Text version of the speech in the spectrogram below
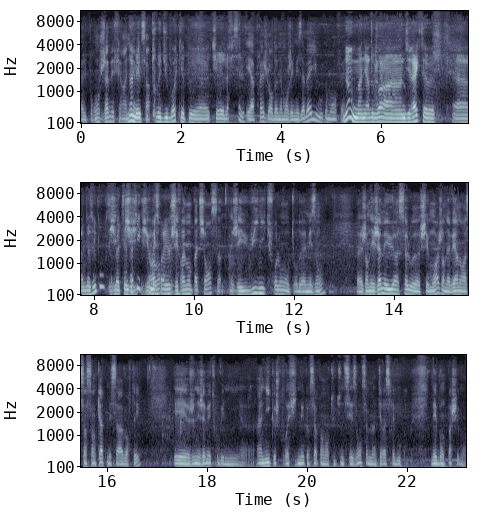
elles pourront jamais faire un nid Non, mais avec ça. trouver du bois qui peut euh, tirer la ficelle. Et après, je leur donne à manger mes abeilles ou comment on fait? Non, une manière de voir en direct euh, euh, dans un pot. Ça peut être sympathique J'ai vraiment, pas de chance. J'ai eu 8 nids de frelons autour de la maison. Euh, J'en ai jamais eu un seul chez moi. J'en avais un dans la 504, mais ça a avorté. Et je n'ai jamais trouvé de nid. Un nid que je pourrais filmer comme ça pendant toute une saison, ça m'intéresserait beaucoup. Mais bon, pas chez moi.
